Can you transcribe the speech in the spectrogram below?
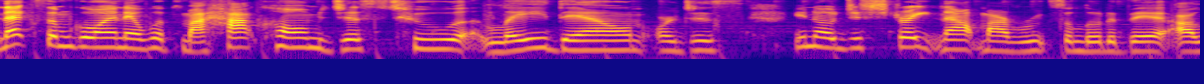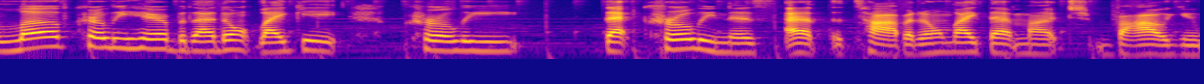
Next, I'm going in with my hot comb just to lay down or just, you know, just straighten out my roots a little bit. I love curly hair, but I don't like it curly, that curliness at the top. I don't like that much volume.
